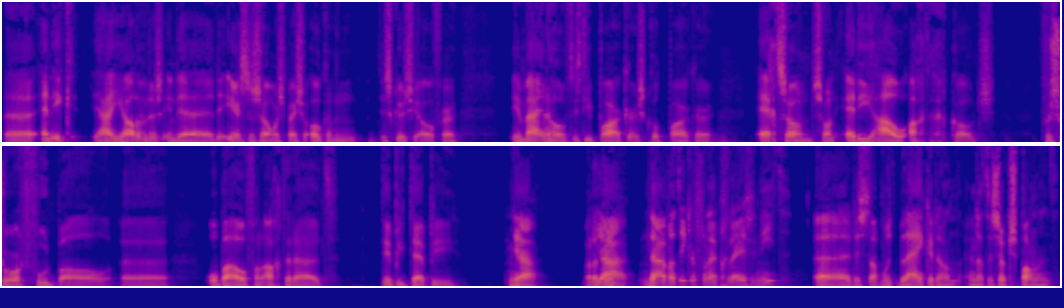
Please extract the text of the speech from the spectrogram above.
Eh, en ik, ja, hier hadden we dus in de, de eerste zomerspecial ook een discussie over. In mijn hoofd is die Parker, Scott Parker, echt zo'n zo'n Eddie Howe-achtige coach. Verzorgd voetbal, eh, opbouwen van achteruit, tippy-tappy. Ja, Maar dat ja denk- nou wat ik ervan heb gelezen niet. Eh, dus dat moet blijken dan. En dat is ook spannend.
